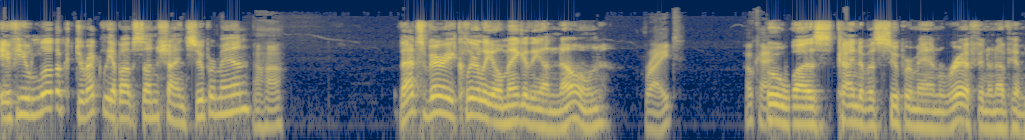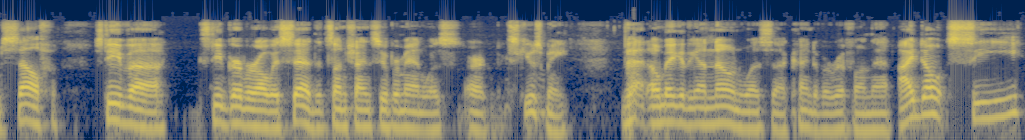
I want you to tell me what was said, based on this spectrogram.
if you look directly above Sunshine Superman, Uh huh. that's very clearly Omega the Unknown, Right. Okay. who was kind of a Superman riff in and of himself. Steve uh, Steve Gerber always said that Sunshine Superman was, or excuse me, that Omega the Unknown was uh, kind of a riff on that. I don't see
